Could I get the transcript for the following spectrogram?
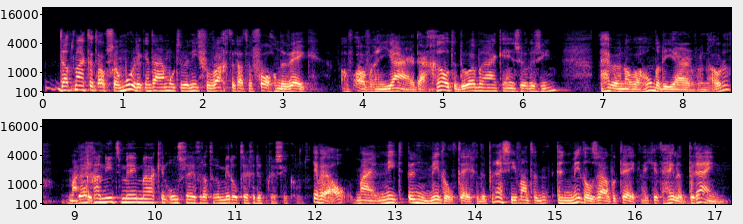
dat maakt het ook zo moeilijk. En daar moeten we niet verwachten dat we volgende week of over een jaar daar grote doorbraken in zullen zien. Daar hebben we nog wel honderden jaren voor nodig. Maar Wij ik- gaan niet meemaken in ons leven dat er een middel tegen depressie komt. Jawel, maar niet een middel tegen depressie. Want een, een middel zou betekenen dat je het hele brein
